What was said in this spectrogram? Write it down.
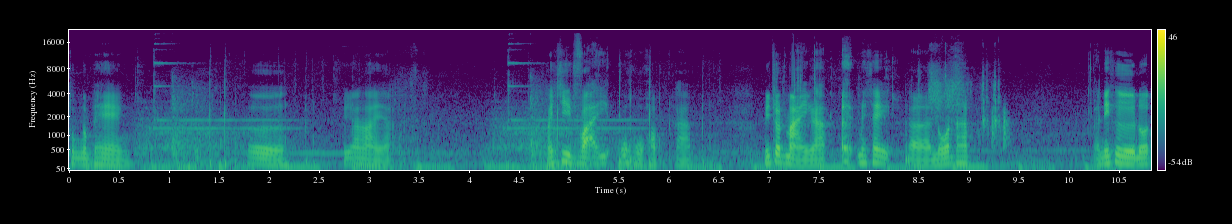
ตรงกำแพง เออเป็นอะไรอะไม่ขีดไฟโอ้โหขอบครับ มีจดหมายอีกแล้วเอ้ยไม่ใช่เอ่อโน้ตนะครับ อันนี้คือโน้ต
